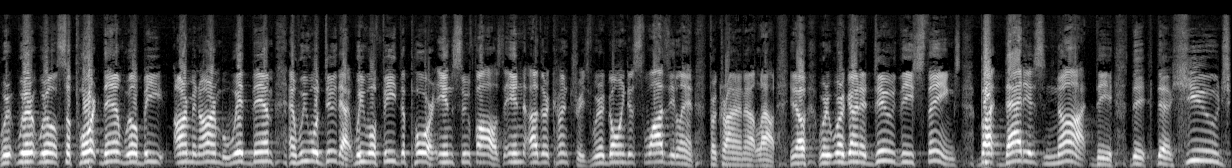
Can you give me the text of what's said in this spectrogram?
we will support them. We'll be arm in arm with them, and we will do that. We will feed the poor in Sioux Falls, in other countries. We're going to Swaziland for crying out loud. You know, we're, we're going to do these things, but that is not the, the, the huge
